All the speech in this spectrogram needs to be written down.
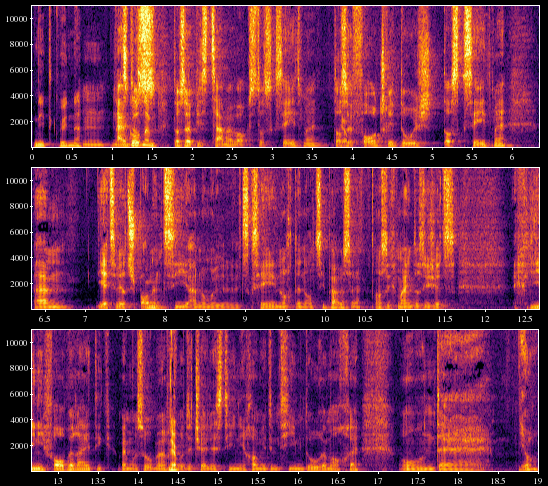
nicht gewinnen. Mm, Nein, geht dass, nicht dass etwas zusammenwächst, das sieht man. Dass ein Fortschritt da ist, das sieht man. Ähm, jetzt wird es spannend sein, auch nochmal zu sehen nach der Nazi-Pause. Also ich meine, das ist jetzt eine kleine Vorbereitung, wenn man so möchte, Ja. wo der Celestini kann mit dem Team durchmachen Und äh, ja,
